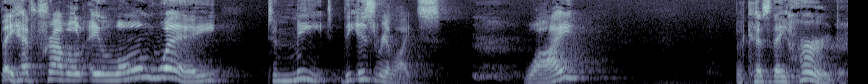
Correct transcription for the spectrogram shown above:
they have traveled a long way to meet the Israelites. Why? Because they heard.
